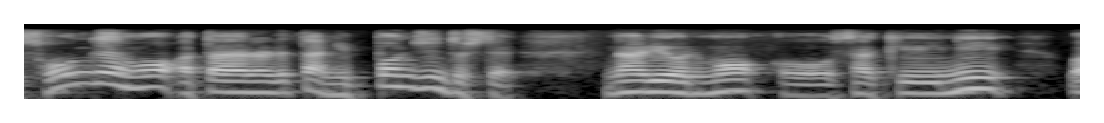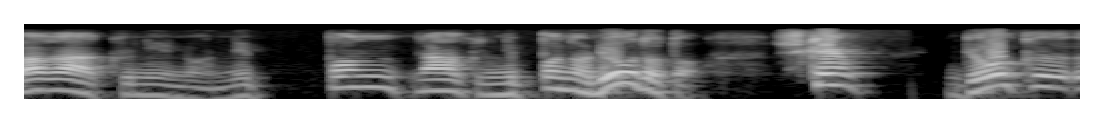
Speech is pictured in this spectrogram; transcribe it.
尊厳を与えられた日本人として、何よりも先に我が国の日本、長く日本の領土と主権、領空、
